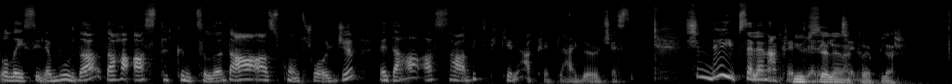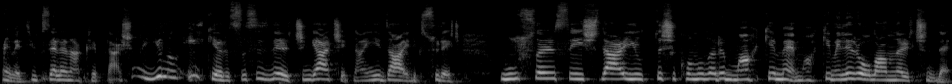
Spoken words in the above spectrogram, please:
Dolayısıyla burada daha az takıntılı, daha az kontrolcü ve daha az sabit fikirli akrepler göreceğiz. Şimdi yükselen akreplere Yükselen geçelim. akrepler. Evet yükselen akrepler. Şimdi yılın ilk yarısı sizler için gerçekten 7 aylık süreç. Uluslararası işler, yurt dışı konuları, mahkeme, mahkemeleri olanlar için de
